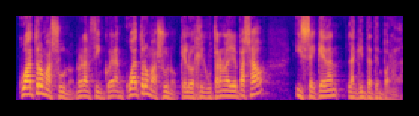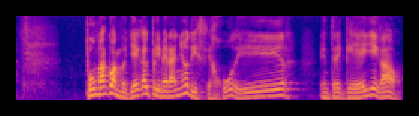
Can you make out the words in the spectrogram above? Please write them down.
cuatro más uno, no eran cinco, eran cuatro más uno, que lo ejecutaron el año pasado y se quedan la quinta temporada. Puma cuando llega el primer año dice, joder, entre que he llegado,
